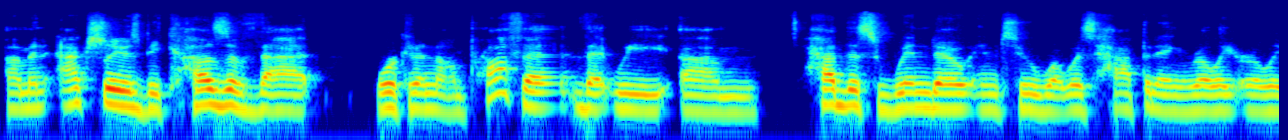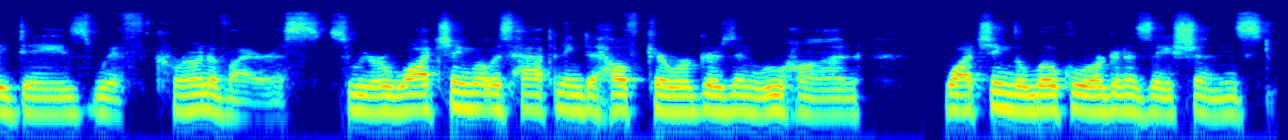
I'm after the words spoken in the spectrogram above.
Um, and actually, it was because of that work at a nonprofit that we um, had this window into what was happening really early days with coronavirus. So we were watching what was happening to healthcare workers in Wuhan, watching the local organizations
